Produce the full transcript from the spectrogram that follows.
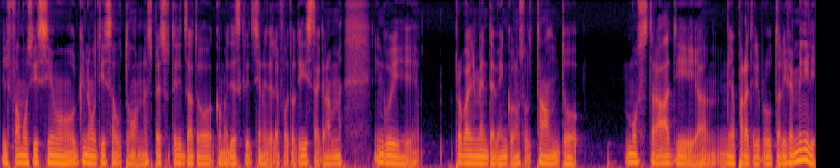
il famosissimo Gnotis Auton, spesso utilizzato come descrizione delle foto di Instagram, in cui probabilmente vengono soltanto mostrati eh, gli apparati riproduttori femminili,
